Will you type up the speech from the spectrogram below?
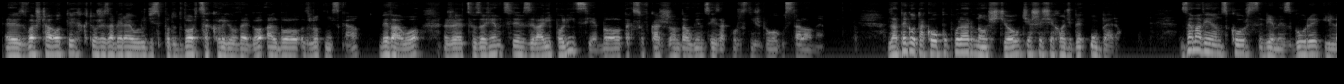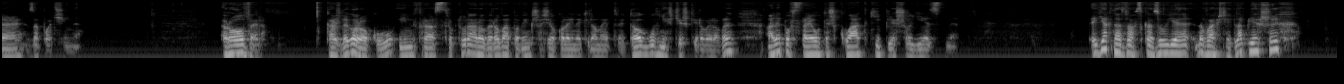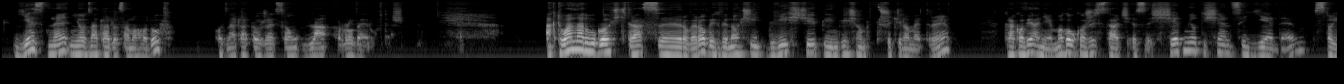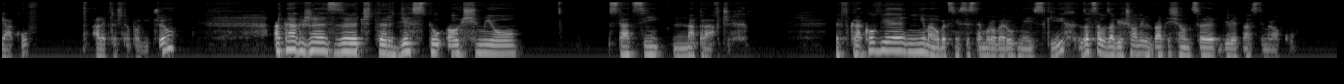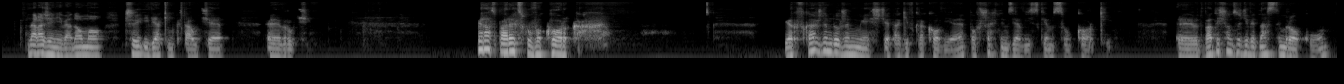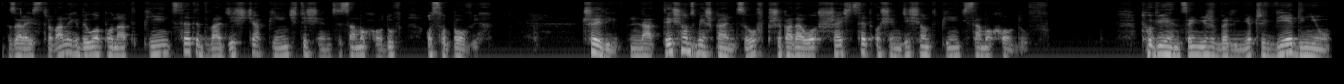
E, zwłaszcza o tych, którzy zabierają ludzi spod dworca kolejowego albo z lotniska. Bywało, że cudzoziemcy wzywali policję, bo taksówkarz żądał więcej za kurs niż było ustalone. Dlatego taką popularnością cieszy się choćby Uber. Zamawiając kurs, wiemy z góry, ile zapłacimy. Rower. Każdego roku infrastruktura rowerowa powiększa się o kolejne kilometry. To głównie ścieżki rowerowe, ale powstają też kładki pieszo-jezdne. Jak nazwa wskazuje, no właśnie, dla pieszych jezdne nie oznacza dla samochodów, oznacza to, że są dla rowerów też. Aktualna długość tras rowerowych wynosi 253 km. Krakowianie mogą korzystać z 7001 stojaków, ale ktoś to policzył, a także z 48 stacji naprawczych. W Krakowie nie ma obecnie systemu rowerów miejskich. Został zawieszony w 2019 roku. Na razie nie wiadomo, czy i w jakim kształcie e, wróci. Teraz parę słów o korkach. Jak w każdym dużym mieście, tak i w Krakowie, powszechnym zjawiskiem są korki. W 2019 roku zarejestrowanych było ponad 525 tysięcy samochodów osobowych czyli na 1000 mieszkańców przypadało 685 samochodów. To więcej niż w Berlinie czy Wiedniu.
